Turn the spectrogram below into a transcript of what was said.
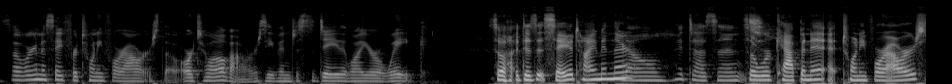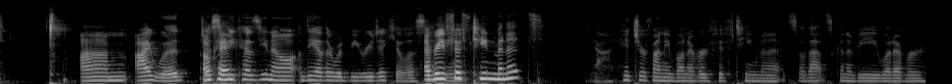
So we're gonna say for 24 hours though, or 12 hours, even just a day while you're awake. So does it say a time in there? No, it doesn't. So we're capping it at 24 hours um, I would just Okay. because you know the other would be ridiculous. Every 15 minutes? Yeah, hit your funny bone every 15 minutes. So that's gonna be whatever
